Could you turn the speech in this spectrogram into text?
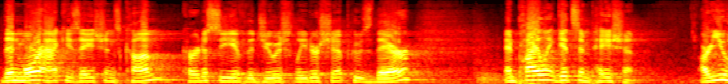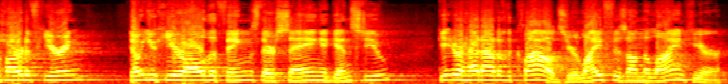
Then more accusations come, courtesy of the Jewish leadership who's there. And Pilate gets impatient. Are you hard of hearing? Don't you hear all the things they're saying against you? Get your head out of the clouds. Your life is on the line here.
